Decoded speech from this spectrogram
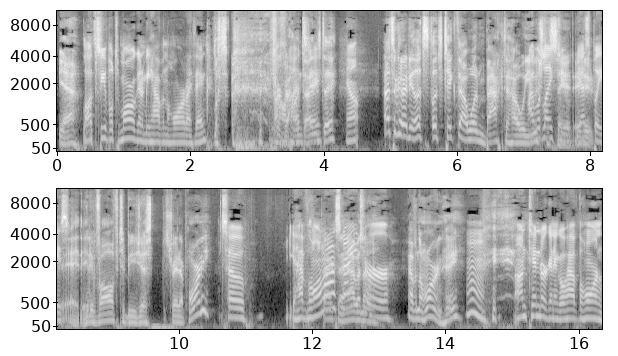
Yeah. Lots of people tomorrow are going to be having the horn. I think for Valentine's, Day. Yeah. That's a good idea. Let's let's take that one back to how we I used would to like say to. it. Yes, it, please. It, it evolved to be just straight up horny. So you have the horn last night, or. Having the horn, hey? Hmm. on Tinder going to go have the horn?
